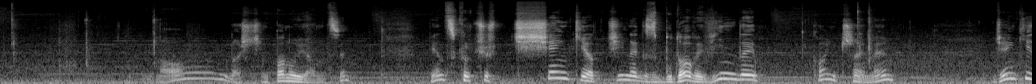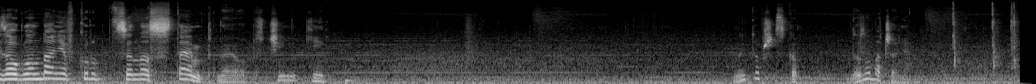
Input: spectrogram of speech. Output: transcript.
no, dość imponujący. Więc króciusieńki odcinek z budowy windy kończymy. Dzięki za oglądanie wkrótce następne odcinki. No i to wszystko. Do zobaczenia.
